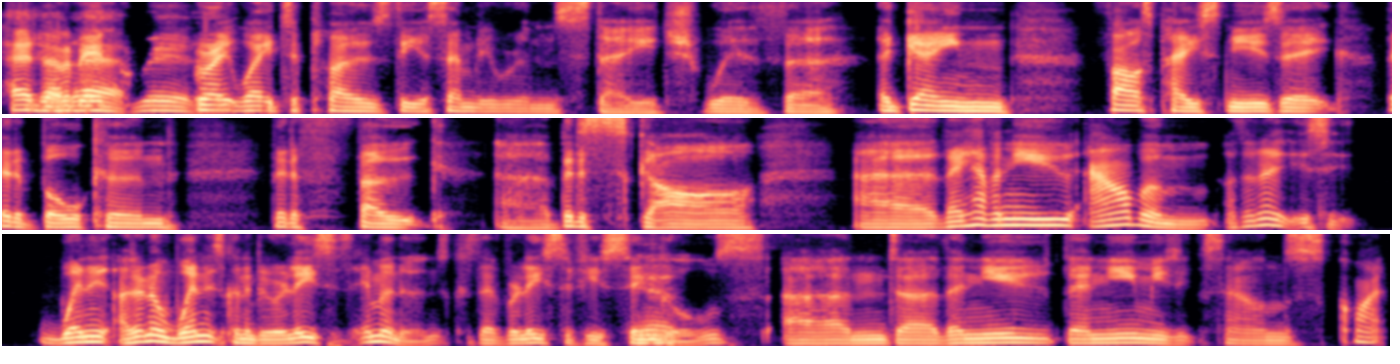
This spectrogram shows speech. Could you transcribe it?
header That'll there. Really Great way to close the assembly room stage with uh, again fast-paced music, bit of Balkan, bit of folk, a bit of ska. Uh, they have a new album. I don't know. Is it when? It, I don't know when it's going to be released. It's imminent because they've released a few singles, and uh, their new their new music sounds quite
